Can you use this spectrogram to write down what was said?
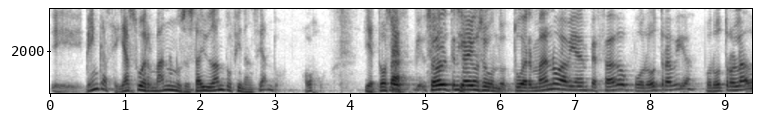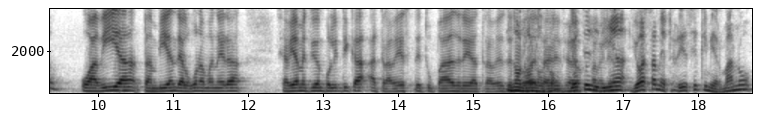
Eh, véngase, ya su hermano nos está ayudando financiando, ojo. Y entonces... solo detente ahí un segundo. ¿Tu hermano había empezado por otra vía, por otro lado? ¿O había también de alguna manera se había metido en política a través de tu padre, a través de no, toda no, esa no, Yo te diría, yo hasta me atrevería a decir que mi hermano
